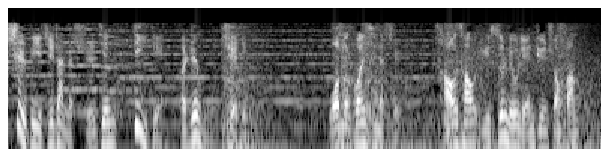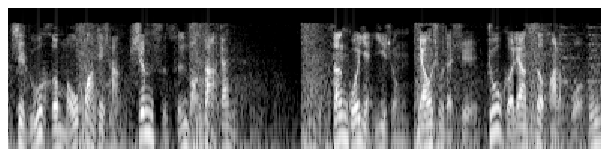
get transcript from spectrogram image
赤壁之战的时间、地点和任务确定了。我们关心的是，曹操与孙刘联军双方是如何谋划这场生死存亡大战的。《三国演义》中描述的是诸葛亮策划了火攻，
